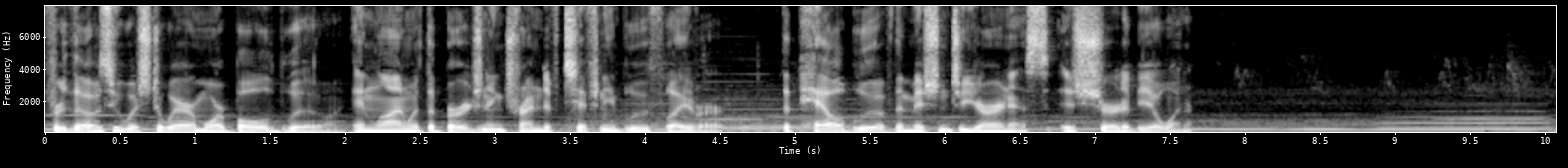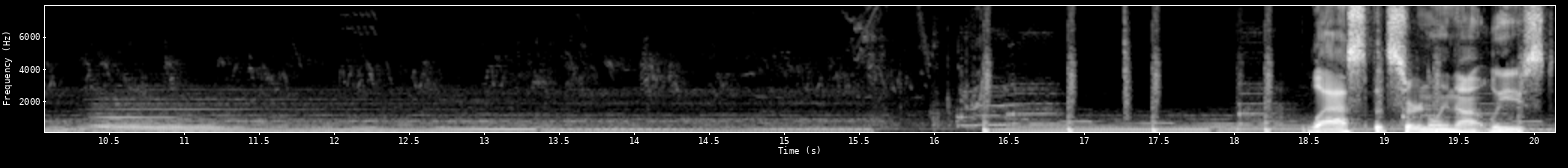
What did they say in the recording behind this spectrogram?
For those who wish to wear a more bold blue, in line with the burgeoning trend of Tiffany blue flavor, the pale blue of the Mission to Uranus is sure to be a winner. Last but certainly not least,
